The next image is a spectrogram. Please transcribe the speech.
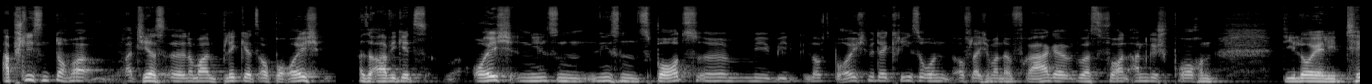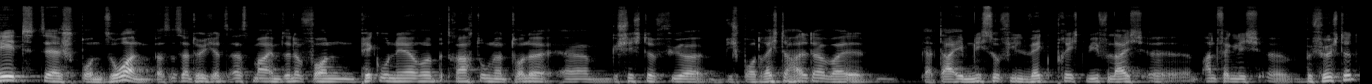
Abschließend nochmal, Matthias, äh, nochmal ein Blick jetzt auch bei euch. Also A, wie geht's euch, Nielsen, Nielsen Sports, äh, wie, wie läuft's bei euch mit der Krise? Und auch vielleicht mal eine Frage, du hast vorhin angesprochen, die Loyalität der Sponsoren, das ist natürlich jetzt erstmal im Sinne von pekunäre Betrachtung eine tolle äh, Geschichte für die Sportrechtehalter, weil ja, da eben nicht so viel wegbricht, wie vielleicht äh, anfänglich äh, befürchtet.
